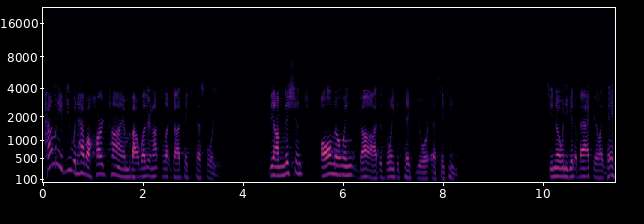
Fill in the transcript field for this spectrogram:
How many of you would have a hard time about whether or not to let God take the test for you? The omniscient, all knowing God is going to take your SAT. So you know when you get it back, you're like, hey,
